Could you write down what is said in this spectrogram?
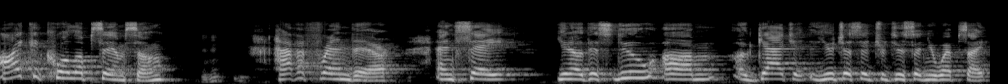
I could call up Samsung, mm-hmm. have a friend there, and say, you know, this new um, gadget you just introduced on your website,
